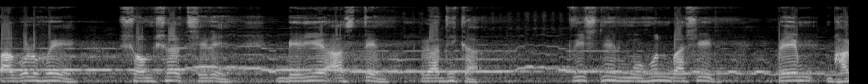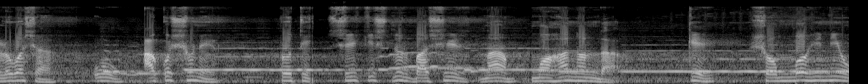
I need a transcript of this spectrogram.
পাগল হয়ে সংসার ছেড়ে বেরিয়ে আসতেন রাধিকা। কৃষ্ণের মোহনবাসীর প্রেম, ভালোবাসা ও আকর্ষণের প্রতীক শ্রীকৃষ্ণর বাসীর নাম মহানন্দা। কে সম্মোহিনীও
